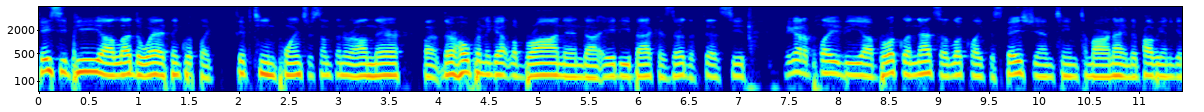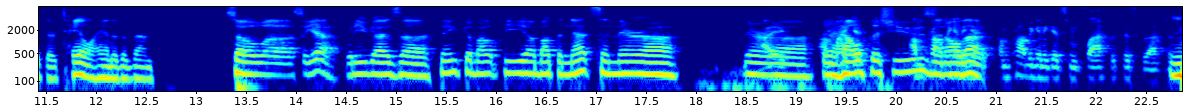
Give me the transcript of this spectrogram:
KCP uh, led the way, I think, with like 15 points or something around there. But they're hoping to get LeBron and uh, AD back as they're the fifth seed. They got to play the uh, Brooklyn Nets that look like the Space Jam team tomorrow night. And they're probably going to get their tail handed to them. So, uh, so yeah, what do you guys uh, think about the about the Nets and their uh, their I- uh, their health get- issues and all that? get I'm probably gonna get some flack with this, but that's okay. I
